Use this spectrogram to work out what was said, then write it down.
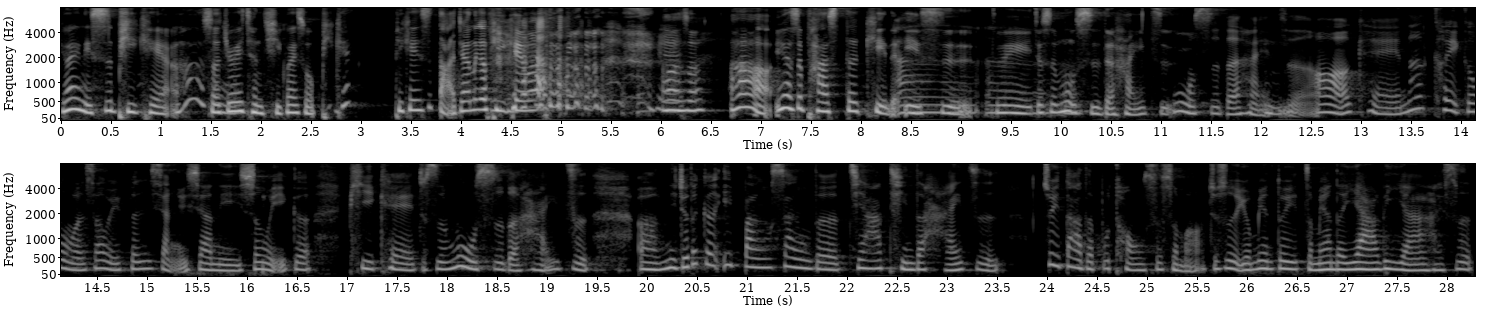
原来你是 PK 啊，那时候就会很奇怪说、PK PK 是打架那个 PK 吗？然后说啊，原来是 Pastor Kid 的意思，啊对，嗯就是牧师的孩子。牧师的孩子、哦，OK，那可以跟我们稍微分享一下，你身为一个 PK，就是牧师的孩子，呃，你觉得跟一般上的家庭的孩子最大的不同是什么？就是有面对怎么样的压力呀、还是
